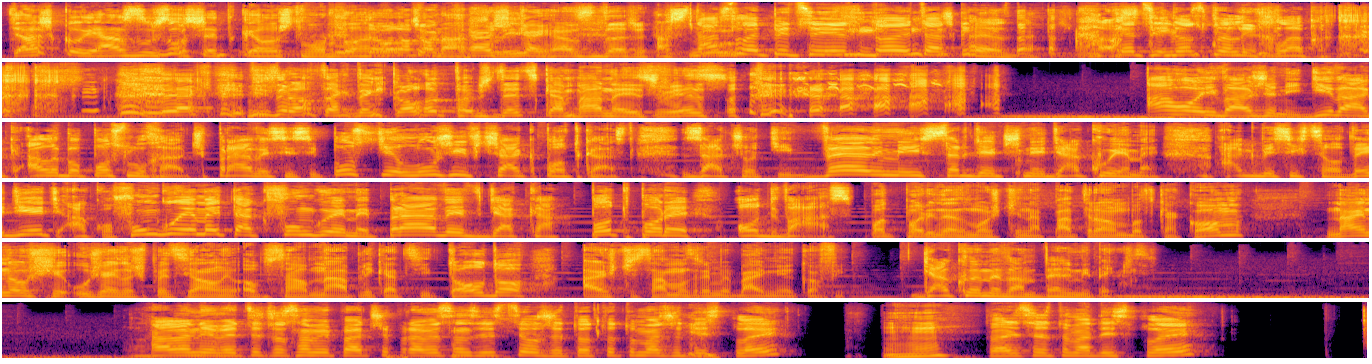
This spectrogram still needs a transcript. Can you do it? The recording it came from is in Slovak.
ťažkú jazdu zo všetkého štvornohého, čo našli. ťažká jazda, že... A s Na tým, slepici to je ťažká jazda. Keď si dospelý chlap. Jak vyzeral tak ten kolotoč, decka manéž, vieš? Ahoj vážený divák alebo poslucháč, práve si si pustil Luživčák podcast, za čo ti veľmi srdečne ďakujeme. Ak by si chcel vedieť, ako fungujeme, tak fungujeme práve vďaka podpore od vás. Podporiť nás môžete na patreon.com, najnovšie už aj so špeciálnym obsahom na aplikácii Toldo a ešte samozrejme Buy Me a Coffee. Ďakujeme vám veľmi pekne. Ale neviete, čo sa mi páči? Práve som zistil, že toto tu má že display. Mhm. Tvári sa, že to má display.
